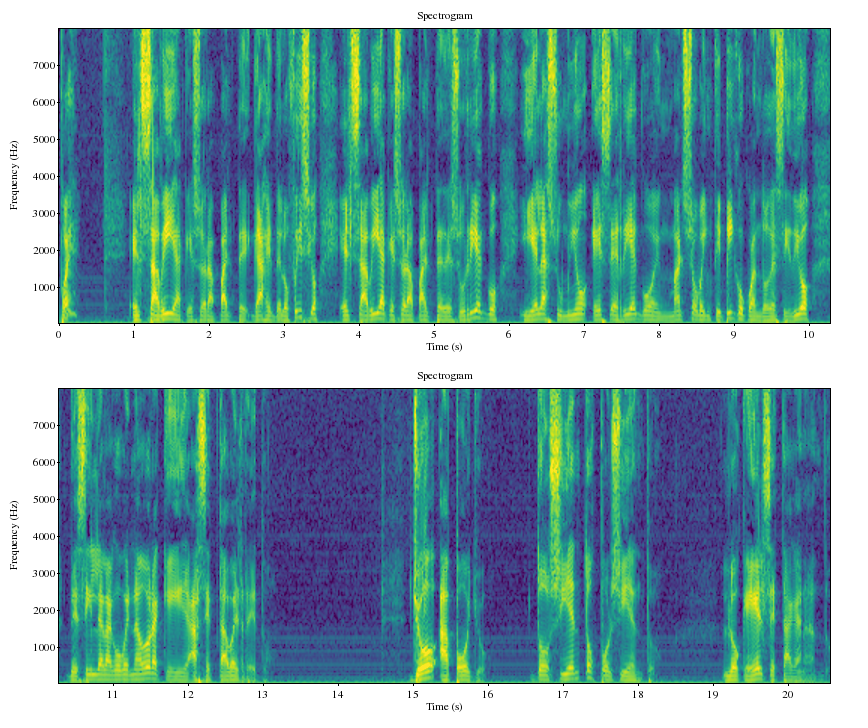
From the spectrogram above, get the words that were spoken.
Pues, él sabía que eso era parte, gajes del oficio, él sabía que eso era parte de su riesgo y él asumió ese riesgo en marzo veintipico cuando decidió decirle a la gobernadora que aceptaba el reto. Yo apoyo 200% lo que él se está ganando.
